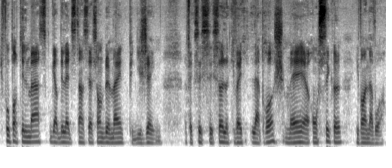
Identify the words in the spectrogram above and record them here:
il faut porter le masque, garder la distanciation de deux mètres, puis l'hygiène. Fait que c'est ça là, qui va être l'approche, mais euh, on sait qu'il va en avoir.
